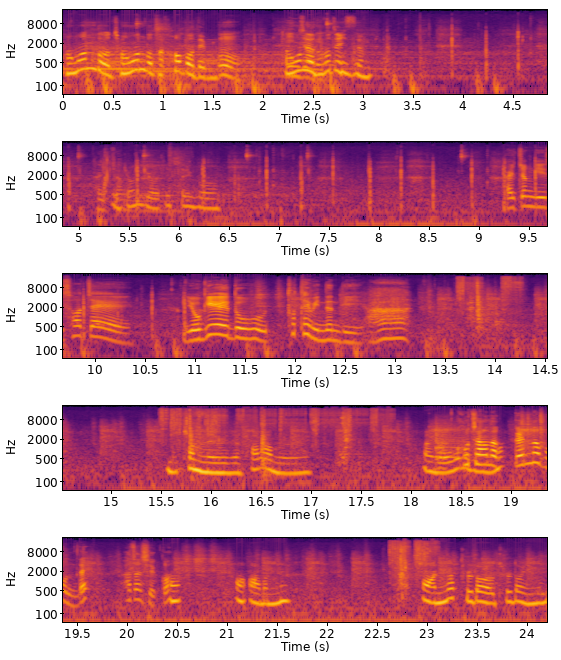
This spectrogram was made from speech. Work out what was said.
정원도 정원도 다 커버됨. 응. 정원에도 인정. 호재 있음. 발전 발전기 어딨어 이거 발전기 서재. 여기에도 토템 있는디. 아. 못 참네 그냥 사람을. 아니 나 호재 하나 뺐나 본데? 화장실 거? 어? 아, 아 맞네. 어 아닌가? 둘 다 둘 다 있는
